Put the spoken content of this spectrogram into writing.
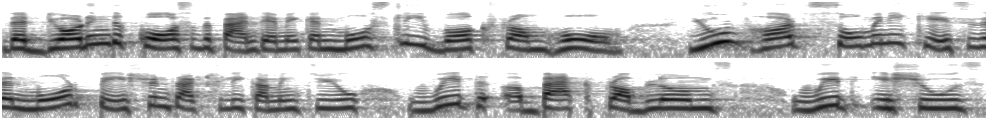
that during the course of the pandemic and mostly work from home, you've heard so many cases and more patients actually coming to you with uh, back problems, with issues.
